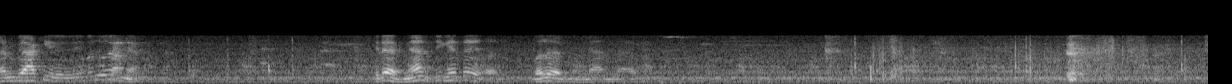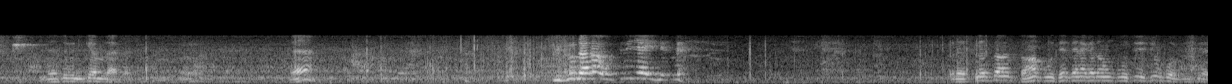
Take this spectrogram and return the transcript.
અને બાકી રહ્યું એ બધું અજ્ઞાન. એટલે અજ્ઞાન શીખે તો ભલે જ્ઞાન ના આવે. જસુબેન કેમ લાગે છે? પ્રશ્ન તો તો પૂછે તેના કરતા હું પૂછું શું ખોટું પૂછે?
